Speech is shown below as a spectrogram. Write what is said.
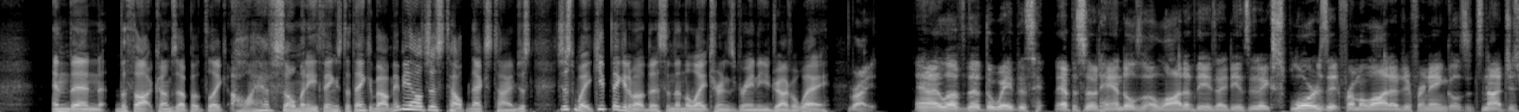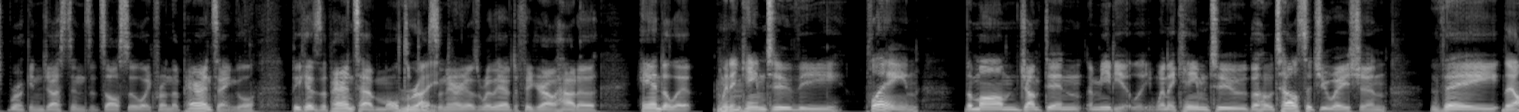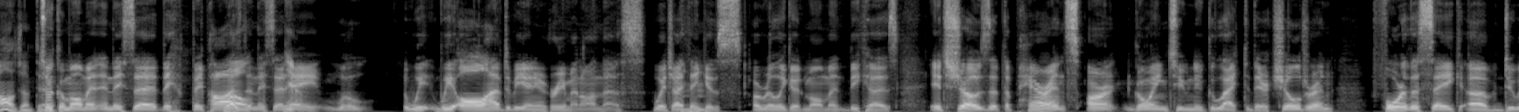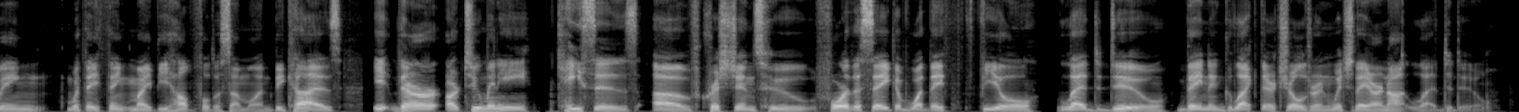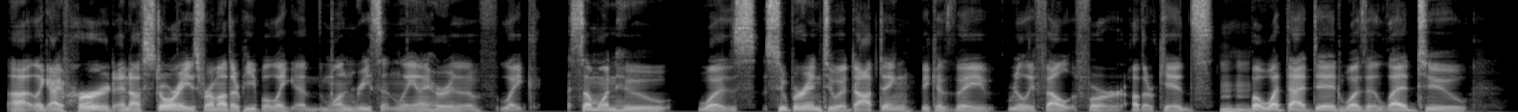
And then the thought comes up of like, oh, I have so many things to think about. Maybe I'll just help next time. Just just wait, keep thinking about this, and then the light turns green and you drive away. Right. And I love that the way this episode handles a lot of these ideas. It explores it from a lot of different angles. It's not just Brooke and Justin's, it's also like from the parents' angle because the parents have multiple Right. scenarios where they have to figure out how to handle it. When Mhm. it came to the plane, the mom jumped in immediately. When it came to the hotel situation, they They all jumped in. took a moment and they said they they paused Well, and they said, yeah. "Hey, well, we we all have to be in agreement on this," which I think Mm-hmm. is a really good moment because it shows that the parents aren't going to neglect their children for the sake of doing what they think might be helpful to someone because it there are too many cases of Christians who for the sake of what they feel led to do, they neglect their children which they are not led to do uh, like I've heard enough stories from other people. Like uh, one recently, I heard of like someone who was super into adopting because they really felt for other kids. Mhm. But what that did was it led to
